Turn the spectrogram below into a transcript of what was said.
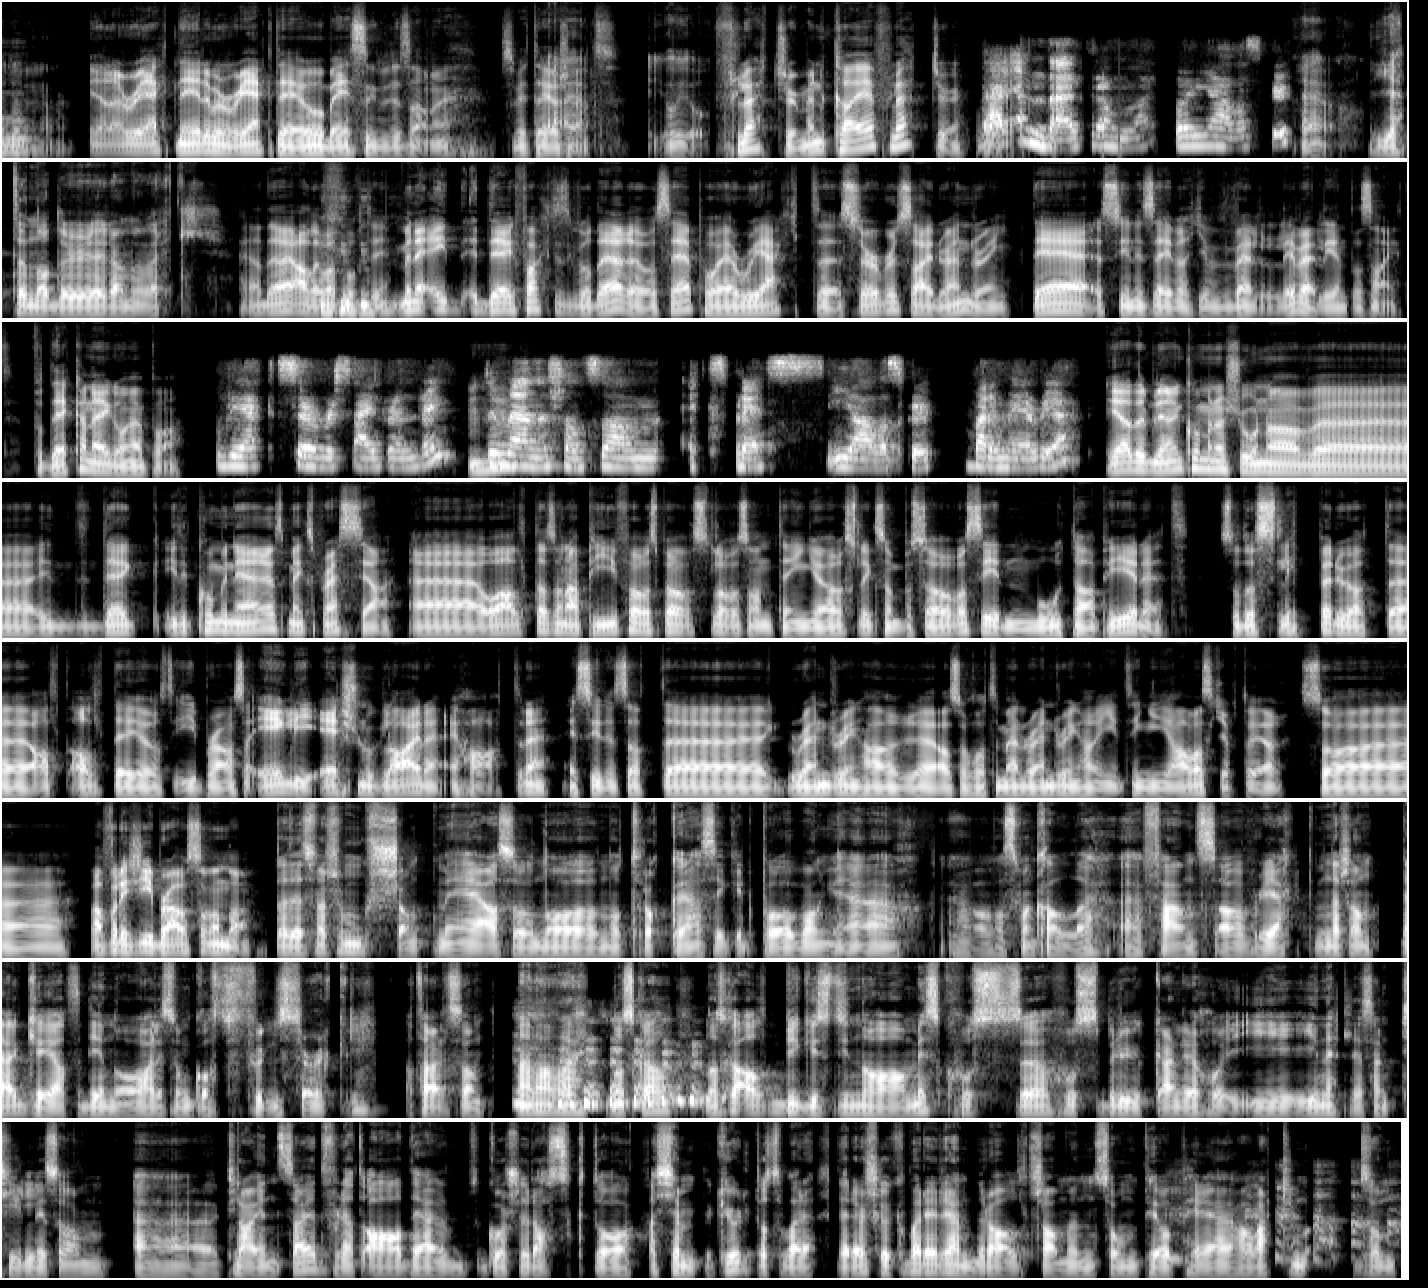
ja, det er React Native og React er jo basically det samme, så vidt jeg har skjønt. jo, jo. Flutter, men hva er Flutter? Det er enda et rammeverk for javascript. Ja. Yet another rammeverk. Ja, Det har jeg aldri vært borti. Men jeg, det jeg faktisk vurderer å se på, er React eh, server-side rendering. Det synes jeg virker veldig veldig interessant. For det kan jeg gå med på. React server-side rendering. Du Mhm. mener sånn som Express i javascript, bare med React? Ja, det blir en kombinasjon av uh, det, det kombineres med Express, ja. Uh, og alt av sånne API-forespørsler og sånne ting gjøres liksom på serversiden mot API-et ditt. Så da slipper du at uh, alt, alt det gjøres i browser. Egentlig er jeg ikke noe glad i det. Jeg hater det. Jeg synes at uh, rendering har, uh, altså HTML-rendering har ingenting i javascript å gjøre. Så uh, I hvert fall ikke i browseren, da. Det er det som er så morsomt med Altså, nå, nå tråkker jeg sikkert på mange hva skal man kalle det, fans av React, men det er sånn Det er gøy at de nå har liksom gått full circle. At det er sånn Nei, nei, nei, nå skal, nå skal alt bygges dynamisk hos, eh, hos brukeren eller i, i nettleseren til liksom eh, client-side, fordi at ah, det går så raskt og er kjempekult, og så bare Dere skal ikke bare rendre alt sammen som POP har vært sånn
